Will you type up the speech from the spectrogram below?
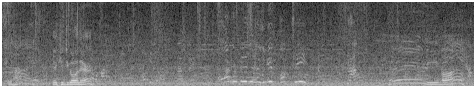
Say hi. Hey, could you go in there? Oh, look at it. Look at Buck T. Hey, Eva.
